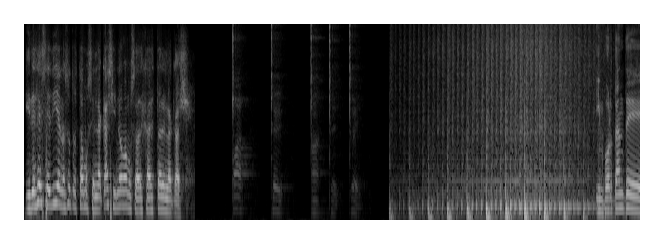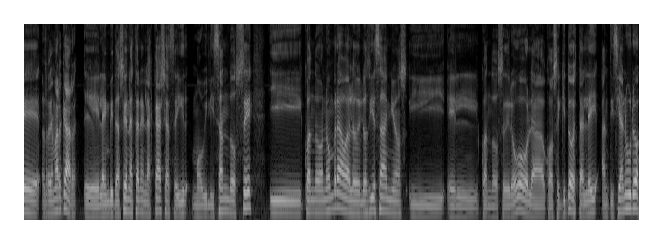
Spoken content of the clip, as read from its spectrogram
Y desde ese día nosotros estamos en la calle y no vamos a dejar de estar en la calle. Importante remarcar eh, la invitación a estar en las calles, a seguir movilizándose. Y cuando nombraba lo de los 10 años y el, cuando se derogó, la, cuando se quitó esta ley anticianuro,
